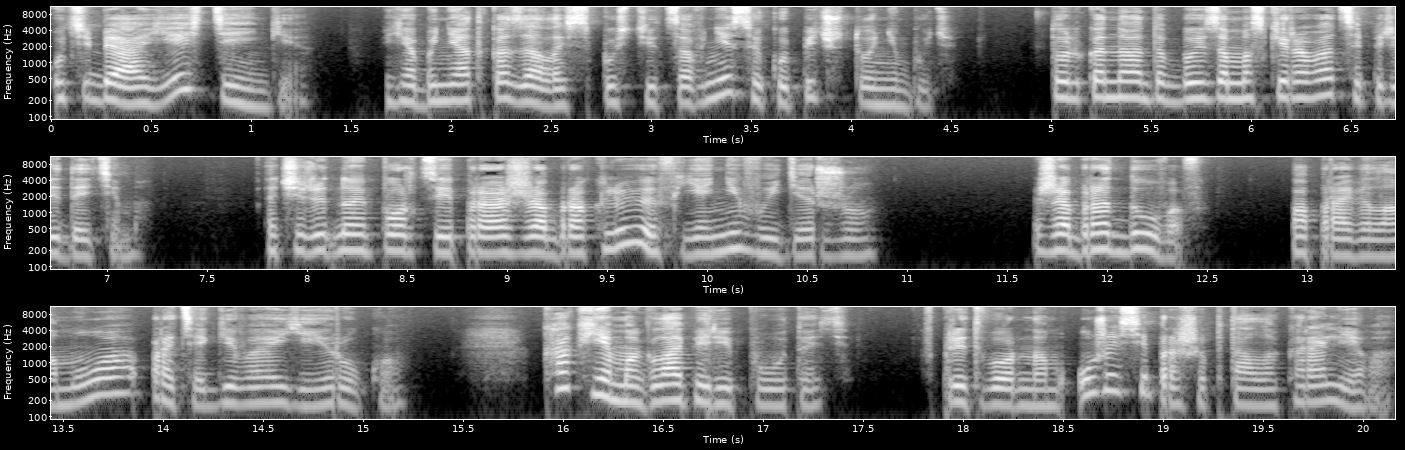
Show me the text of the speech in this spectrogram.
У тебя есть деньги? Я бы не отказалась спуститься вниз и купить что-нибудь. Только надо бы замаскироваться перед этим. Очередной порции про жаброклюев я не выдержу». «Жабродувов», — поправила Моа, протягивая ей руку. «Как я могла перепутать?» — в притворном ужасе прошептала королева.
